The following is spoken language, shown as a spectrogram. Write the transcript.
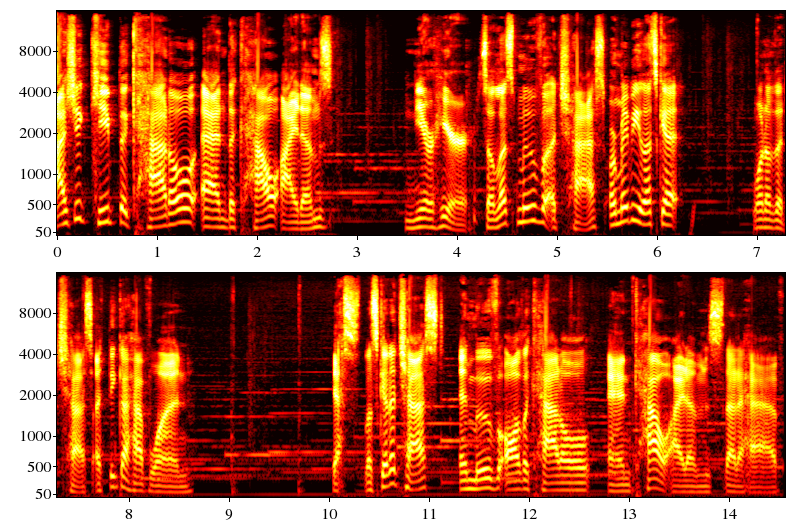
I should keep the cattle and the cow items near here. So let's move a chest. Or maybe let's get one of the chests. I think I have one. Yes, let's get a chest and move all the cattle and cow items that I have.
